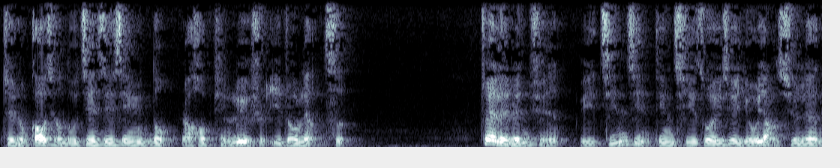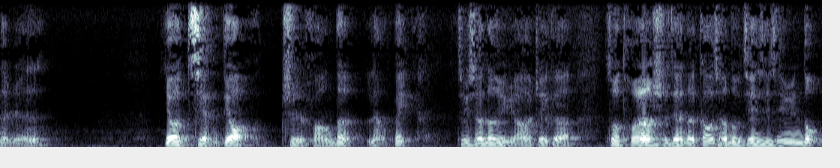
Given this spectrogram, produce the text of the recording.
这种高强度间歇性运动，然后频率是一周两次，这类人群比仅仅定期做一些有氧训练的人要减掉脂肪的两倍。就相当于啊，这个做同样时间的高强度间歇性运动，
